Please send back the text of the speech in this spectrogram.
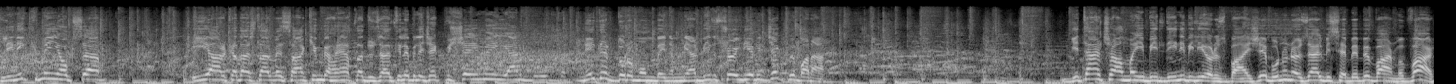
klinik mi yoksa iyi arkadaşlar ve sakin bir hayatla düzeltilebilecek bir şey mi? Yani bu, nedir durumum benim? Yani biri söyleyebilecek mi bana? Gitar çalmayı bildiğini biliyoruz Bayce. Bunun özel bir sebebi var mı? Var.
